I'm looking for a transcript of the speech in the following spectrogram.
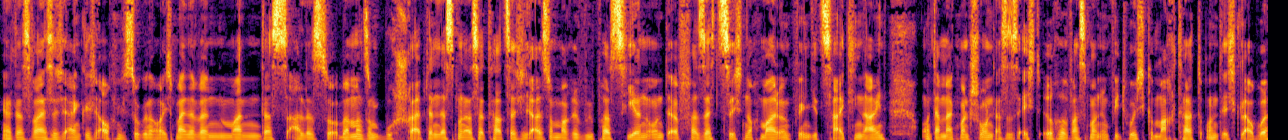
Ja, das weiß ich eigentlich auch nicht so genau. Ich meine, wenn man das alles so, wenn man so ein Buch schreibt, dann lässt man das ja tatsächlich alles nochmal Revue passieren und er versetzt sich nochmal irgendwie in die Zeit hinein und da merkt man schon, das ist echt irre, was man irgendwie durchgemacht hat und ich glaube,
